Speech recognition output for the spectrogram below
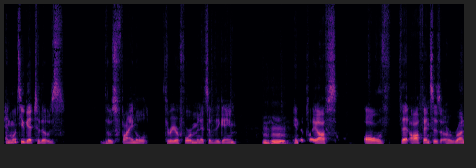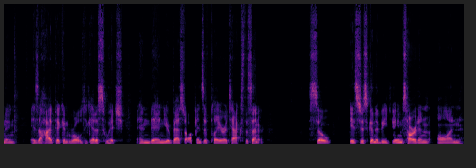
and once you get to those those final three or four minutes of the game mm-hmm. in the playoffs, all that offenses are running is a high pick and roll to get a switch, and then your best offensive player attacks the center. So it's just going to be James Harden on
